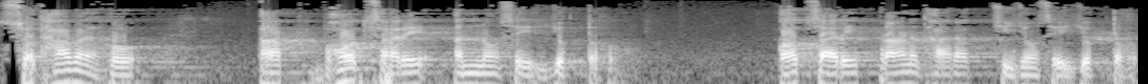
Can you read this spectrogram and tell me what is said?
स्वभाव हो, आप बहुत सारे अन्नों से युक्त हो, बहुत सारे प्राणधारक चीज़ों से युक्त हो।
